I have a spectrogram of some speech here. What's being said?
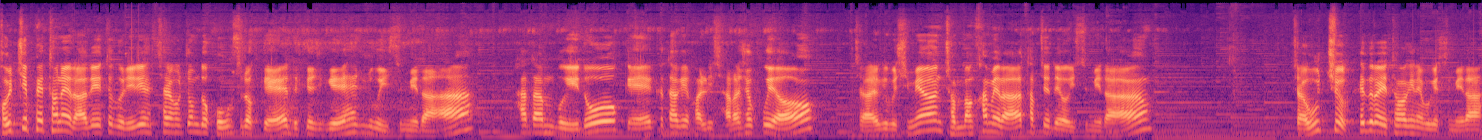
벌집 패턴의 라디에이터 그릴이 차량을 좀 더 고급스럽게 느껴지게 해주고 있습니다. 하단 부위도 깨끗하게 관리 잘 하셨고요. 자, 여기 보시면 전방 카메라 탑재되어 있습니다. 자, 우측 헤드라이트 확인해 보겠습니다.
